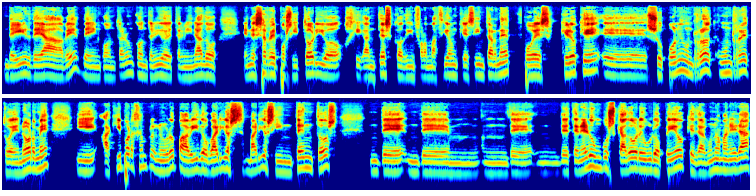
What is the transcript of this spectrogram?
de ir de A a B, de encontrar un contenido determinado en ese repositorio gigantesco de información que es Internet, pues creo que eh, supone un, un, reto enorme. Y aquí, por ejemplo, en Europa ha habido varios, varios intentos de, de, tener un buscador europeo que de alguna manera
